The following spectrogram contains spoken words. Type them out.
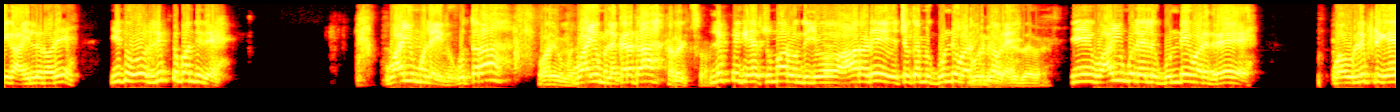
ಈಗ ಇಲ್ಲಿ ನೋಡಿ, ಇದು ಲಿಫ್ಟ್ ಬಂದಿದೆ. ವಾಯುಮೂಲೆ ಇದು. ಉತ್ತರ? ವಾಯುಮೂಲೆ. ವಾಯುಮೂಲೆ ಕರೆಕ್ಟಾ ಕರೆಕ್ಟ್ ಸರ್ ಲಿಫ್ಟ್ಗೆ ಸುಮಾರು ಒಂದು ಯೋ- ಆರು ಅಡಿ ಹೆಚ್ಚು ಕಮ್ಮಿ ಗುಂಡಿ ಹೊಡೆದ್ಬಿಟ್ಟವ್ರೆ ಇದ್ದೇವೆ ಈ ವಾಯುಮೂಲೆಯಲ್ಲಿ ಗುಂಡಿ ಹೊಡೆದ್ರೆ ಲಿಫ್ಟ್ಗೆ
